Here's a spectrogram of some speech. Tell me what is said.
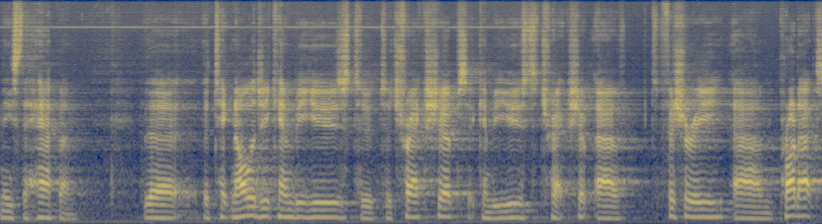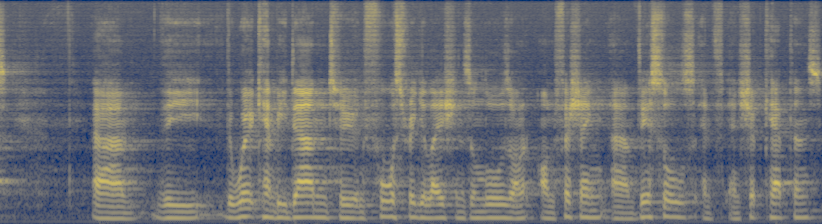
needs to happen. The, the technology can be used to, to track ships, it can be used to track ship, uh, fishery um, products. Um, the, the work can be done to enforce regulations and laws on, on fishing um, vessels and, and ship captains.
